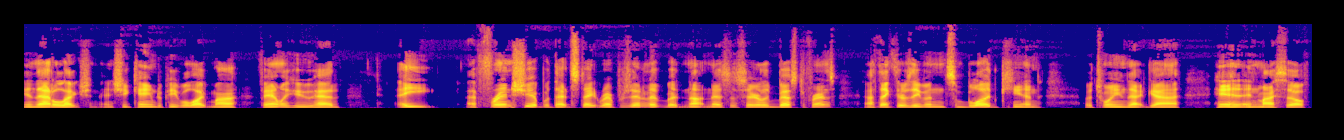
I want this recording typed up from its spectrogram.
in that election. And she came to people like my family who had a a friendship with that state representative, but not necessarily best of friends. I think there's even some blood kin between that guy and, and myself.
